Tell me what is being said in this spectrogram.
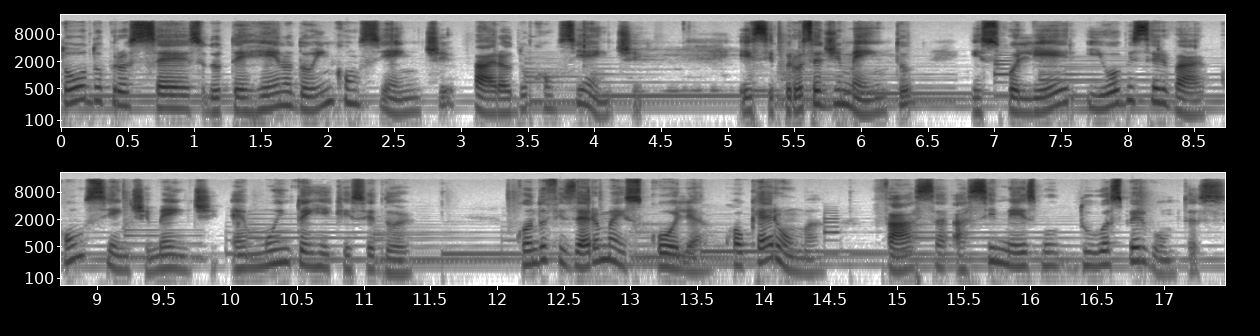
todo o processo do terreno do inconsciente para o do consciente. Esse procedimento, escolher e observar conscientemente, é muito enriquecedor. Quando fizer uma escolha, qualquer uma, faça a si mesmo duas perguntas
